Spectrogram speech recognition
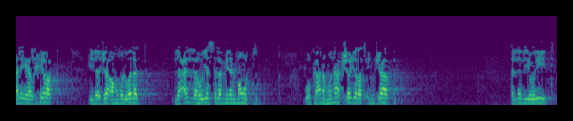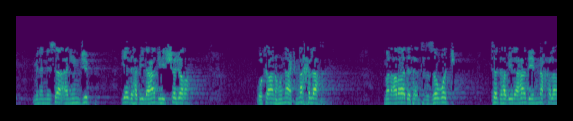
عليها الخرق إذا جاءهم الولد لعله يسلم من الموت. وكان هناك شجرة إنجاب الذي يريد من النساء أن ينجب يذهب إلى هذه الشجرة. وكان هناك نخلة من أرادت أن تتزوج تذهب إلى هذه النخلة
